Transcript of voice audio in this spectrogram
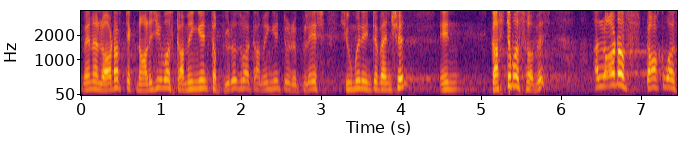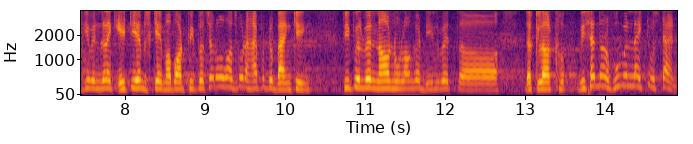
when a lot of technology was coming in, computers were coming in to replace human intervention in customer service, a lot of talk was given, like ATMs came about, people said, oh, what's going to happen to banking? People will now no longer deal with uh, the clerk. We said, no, who will like to stand?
